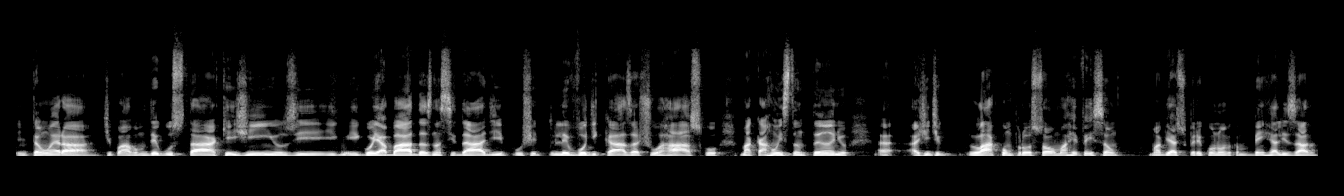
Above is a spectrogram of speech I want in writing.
Então era tipo, ah, vamos degustar queijinhos e, e, e goiabadas na cidade. Puxa, levou de casa churrasco, macarrão instantâneo. A, a gente lá comprou só uma refeição. Uma viagem super econômica, bem realizada.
